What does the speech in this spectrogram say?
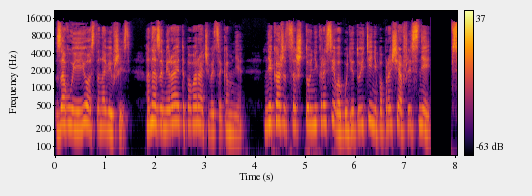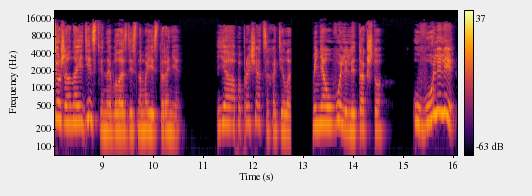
Зову ее, остановившись. Она замирает и поворачивается ко мне. Мне кажется, что некрасиво будет уйти, не попрощавшись с ней. Все же она единственная была здесь на моей стороне. Я попрощаться хотела. Меня уволили, так что... Уволили?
